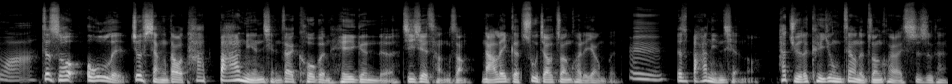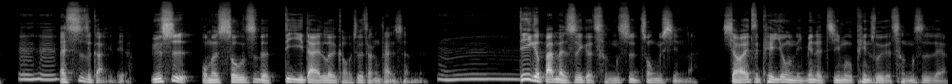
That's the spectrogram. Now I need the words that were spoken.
哇，这时候 Ollie 就想到，他八年前在 Copenhagen 的机械厂上拿了一个塑胶砖块的样本，嗯那是八年前哦。他觉得可以用这样的砖块来试试看，嗯哼来试着改掉。于是我们熟知的第一代乐高就这样诞生了。嗯，第一个版本是一个城市中心啊，小孩子可以用里面的积木拼出一个城市，这样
